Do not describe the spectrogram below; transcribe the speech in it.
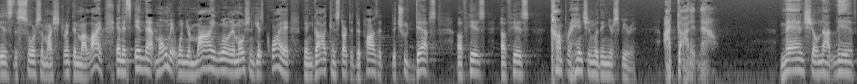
is the source of my strength in my life. And it's in that moment when your mind, will, and emotion gets quiet, then God can start to deposit the true depths of His, of his comprehension within your spirit. I got it now. Man shall not live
